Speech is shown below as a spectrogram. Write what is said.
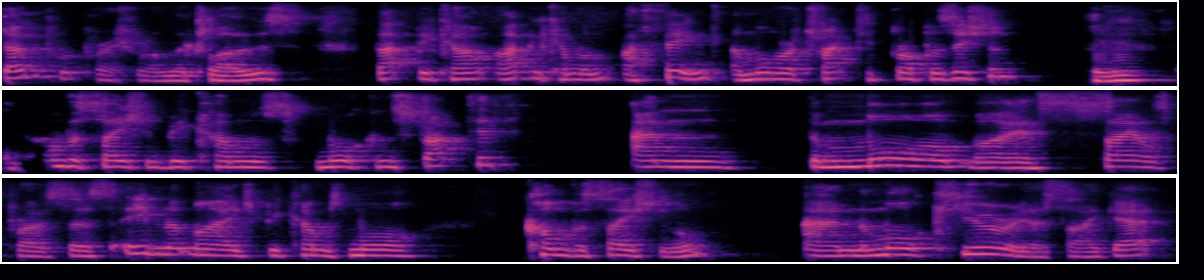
don't put pressure on the close, that become I become, I think, a more attractive proposition. Mm-hmm. The conversation becomes more constructive. And the more my sales process, even at my age, becomes more conversational, and the more curious I get,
